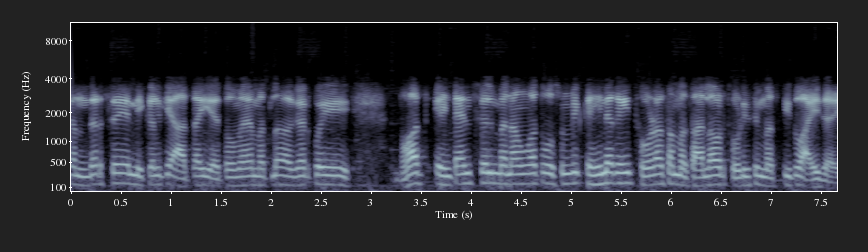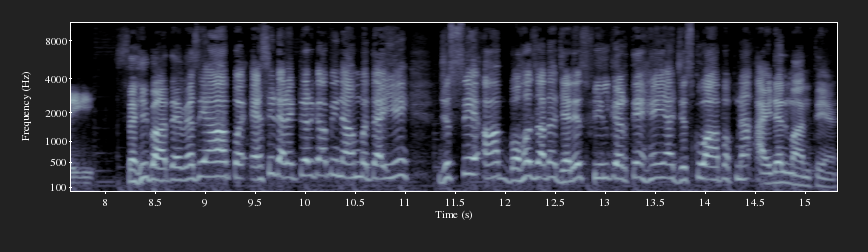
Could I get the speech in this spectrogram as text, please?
अंदर से निकल के आता ही है। तो मैं मतलब अगर कोई बहुत इंटेंस फ़िल्म बनाऊँगा तो उसमें भी कहीं ना कहीं थोड़ा सा मसाला और थोड़ी सी मस्ती तो आ ही जाएगी। सही बात है। वैसे आप ऐसे डायरेक्टर का भी नाम बताइए जिससे आप बहुत ज़्यादा जेलस फील करते हैं या जिसको आप अपना आइडल मानते हैं।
